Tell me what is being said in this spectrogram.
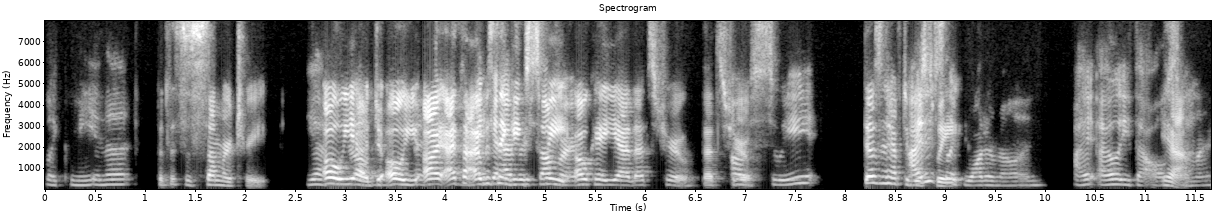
like meat in it. But this is summer treat. Yeah. Oh yeah. no, d- Oh, you, I I, I thought I make was thinking sweet. summer. Okay, yeah, that's true. That's oh, true. Oh, sweet. Doesn't have to be sweet. I just sweet. like watermelon. I I will eat that all Yeah. summer.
